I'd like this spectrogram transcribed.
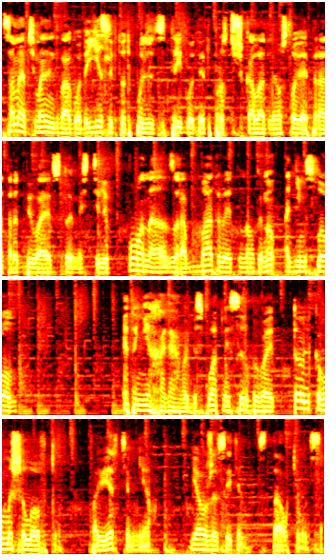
Самое оптимальное 2 года. Если кто-то пользуется 3 года, это просто шоколадные условия. Оператор отбивает стоимость телефона, зарабатывает много. Но, одним словом, это не халява. Бесплатный сыр бывает только в мышеловке. Поверьте мне, я уже с этим сталкивался.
